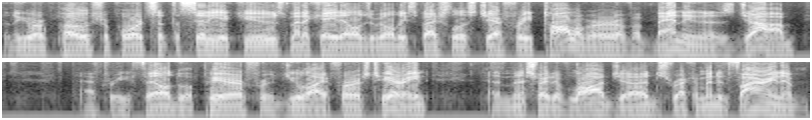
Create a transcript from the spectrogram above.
The New York Post reports that the city accused Medicaid eligibility specialist Jeffrey Tolliver of abandoning his job after he failed to appear for a July 1st hearing. An administrative law judge recommended firing him.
